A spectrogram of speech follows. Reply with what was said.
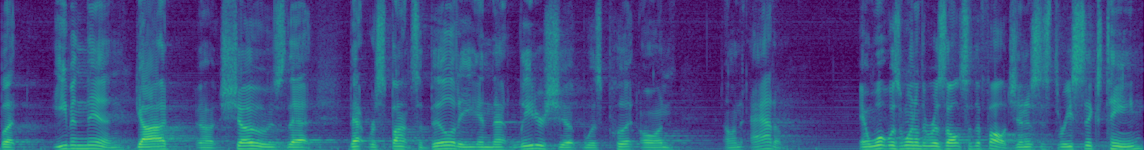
but even then, God uh, shows that that responsibility and that leadership was put on, on Adam. And what was one of the results of the fall? Genesis 3:16.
